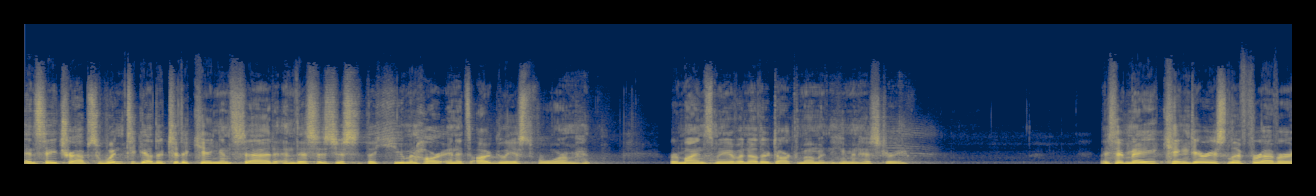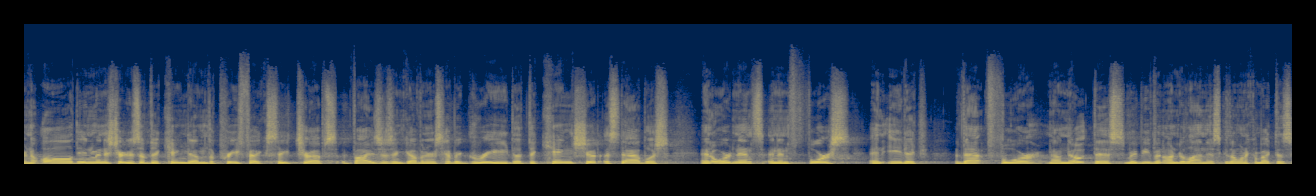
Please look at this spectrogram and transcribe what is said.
and satraps went together to the king and said, and this is just the human heart in its ugliest form. It reminds me of another dark moment in human history. They said, May King Darius live forever. And all the administrators of the kingdom, the prefects, satraps, advisors, and governors have agreed that the king should establish an ordinance and enforce an edict that for, now note this, maybe even underline this because I want to come back to this,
